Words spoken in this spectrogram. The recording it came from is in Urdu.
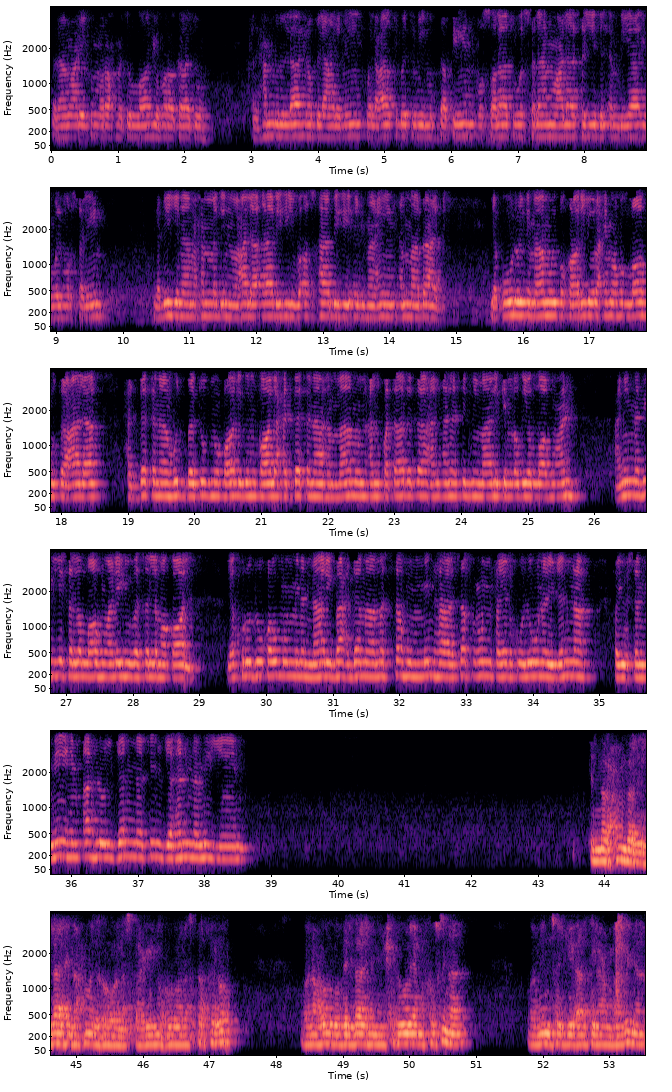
السلام عليكم ورحمة الله وبركاته. الحمد لله رب العالمين والعاقبة للمتقين والصلاة والسلام على سيد الأنبياء والمرسلين نبينا محمد وعلى آله وأصحابه أجمعين. أما بعد، يقول الإمام البخاري رحمه الله تعالى حدثنا هدبة بن خالد قال حدثنا همام عن قتادة عن أنس بن مالك رضي الله عنه عن النبي صلى الله عليه وسلم قال يخرج قوم من النار بعدما مسهم منها سفع فيدخلون الجنة فيسميهم أهل الجنة الجهنميين. إن الحمد لله نحمده ونستعينه ونستغفره ونعوذ بالله من شرور أنفسنا ومن سيئات أعمالنا.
